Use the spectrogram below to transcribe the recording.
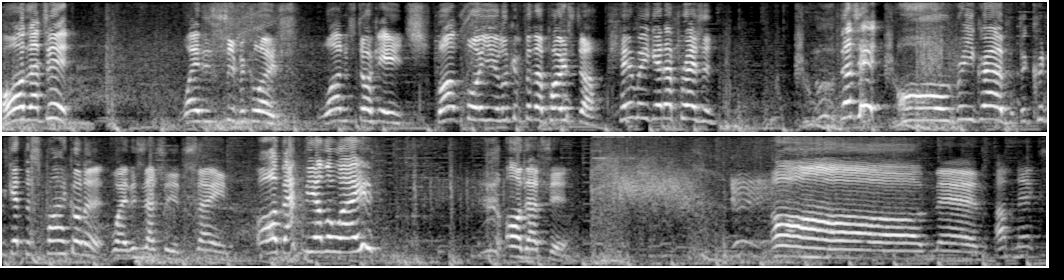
Oh, that's it. Wait, this is super close. One stock each. But for you, looking for the poster. Can we get a present? That's it! Oh, re-grab, but couldn't get the spike on it. Wait, this is actually insane. Oh, back the other way! Oh, that's it. Oh, man. Up next.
